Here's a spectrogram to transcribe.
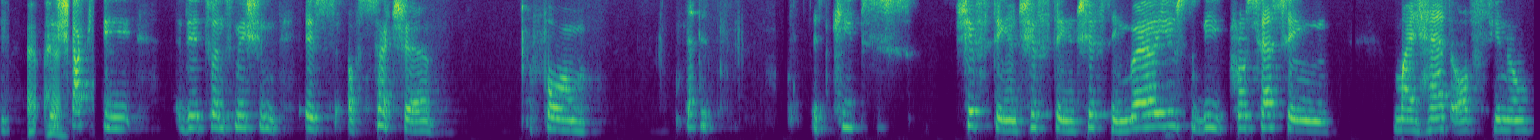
the Shakti, the transmission is of such a form that it it keeps shifting and shifting and shifting. Where I used to be processing my head off, you know,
